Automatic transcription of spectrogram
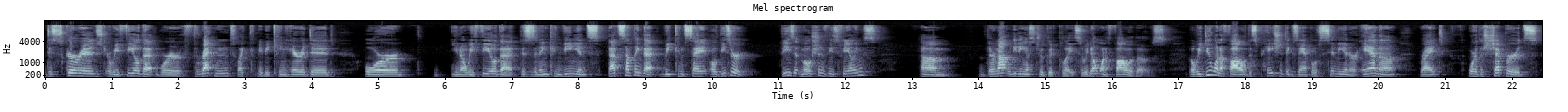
discouraged or we feel that we're threatened, like maybe King Herod did, or, you know, we feel that this is an inconvenience, that's something that we can say, oh, these are, these emotions, these feelings, um, they're not leading us to a good place. So we don't want to follow those. But we do want to follow this patient example of Simeon or Anna, right? Or the shepherds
